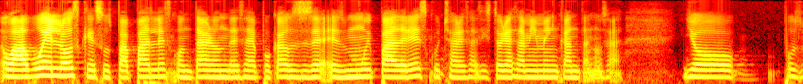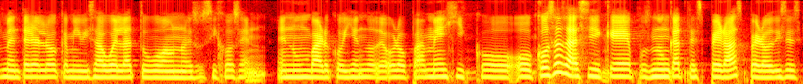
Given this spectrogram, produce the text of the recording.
o abuelos que sus papás les contaron de esa época. es muy padre escuchar esas historias. A mí me encantan. O sea, yo pues me enteré luego que mi bisabuela tuvo a uno de sus hijos en, en un barco yendo de Europa a México o cosas así que pues nunca te esperas, pero dices,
